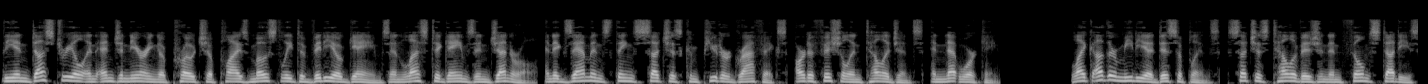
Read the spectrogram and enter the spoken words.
The industrial and engineering approach applies mostly to video games and less to games in general, and examines things such as computer graphics, artificial intelligence, and networking. Like other media disciplines, such as television and film studies,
